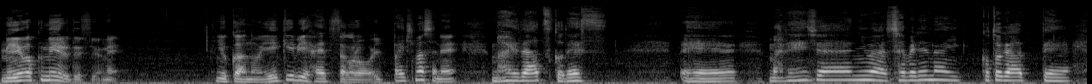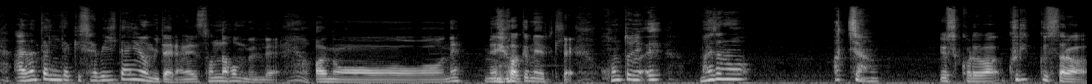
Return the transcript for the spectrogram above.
迷惑メールですよね。よくあの AKB 流行ってた頃いっぱい来ましたね。前田敦子です。えー、マネージャーには喋れないことがあってあなたにだけ喋りたいの？みたいなねそんな本文であのー、ね迷惑メール来て本当にえ前田のあっちゃん？よしこれはクリックしたら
